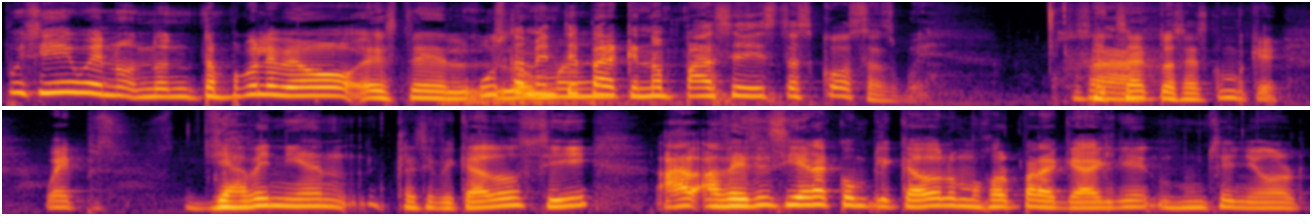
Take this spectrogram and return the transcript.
Pues sí, güey, no, no- tampoco le veo este. Justamente más- para que no pase estas cosas, güey. O sea, Exacto, o sea, es como que, güey, pues ya venían clasificados, sí. A, a veces sí era complicado a lo mejor para que alguien, un señor,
